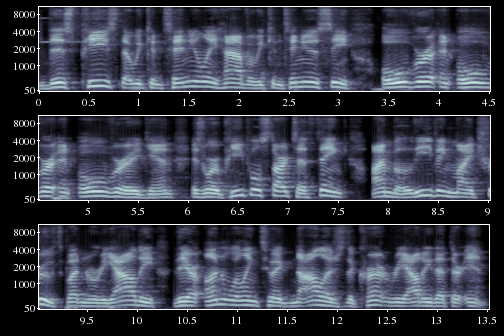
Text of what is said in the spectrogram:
This piece that we continually have and we continue to see over and over and over again is where people start to think I'm believing my truth, but in reality, they are unwilling to acknowledge the current reality that they're in.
